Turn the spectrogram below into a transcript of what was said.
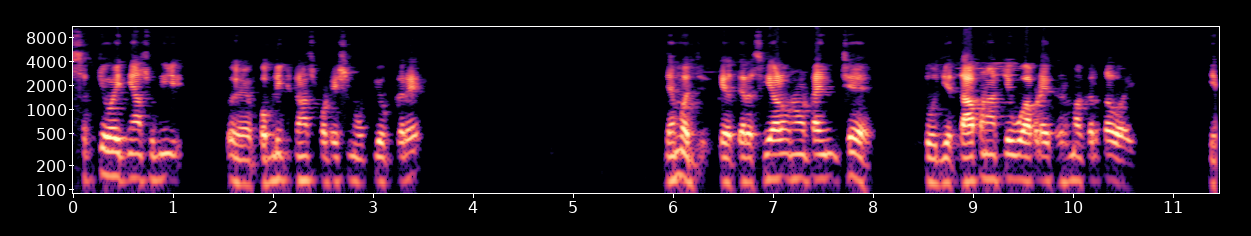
શક્ય હોય ત્યાં સુધી પબ્લિક ટ્રાન્સપોર્ટેશનનો ઉપયોગ કરે. તેમજ કે અત્યારે શિયાળાનો ટાઈમ છે, તો જે તાપણા કેવું આપણે ઘરમાં કરતા હોય, એ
